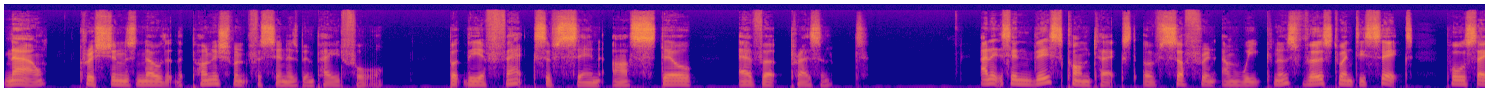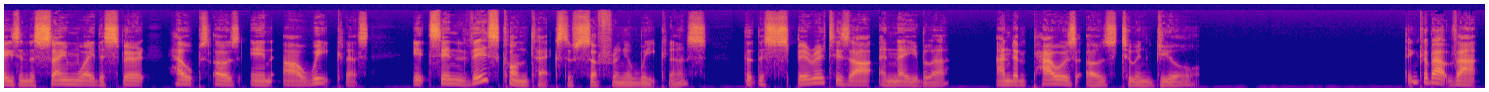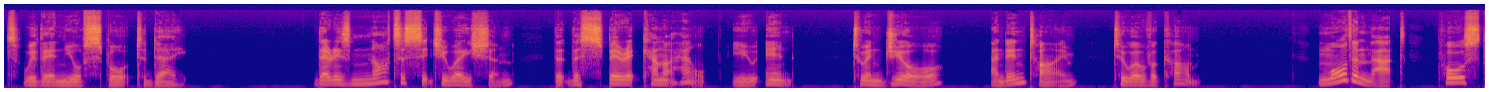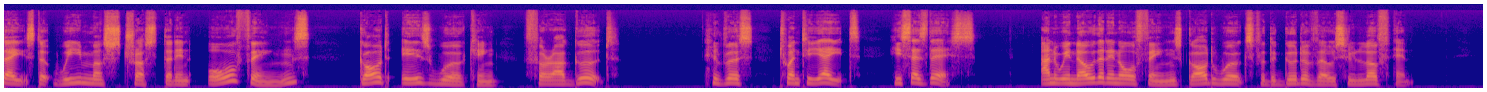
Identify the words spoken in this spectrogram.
Now, Christians know that the punishment for sin has been paid for, but the effects of sin are still ever present. And it's in this context of suffering and weakness, verse 26, Paul says, in the same way the Spirit helps us in our weakness. It's in this context of suffering and weakness that the Spirit is our enabler and empowers us to endure. Think about that within your sport today. There is not a situation that the Spirit cannot help you in to endure and in time to overcome. More than that, Paul states that we must trust that in all things God is working for our good. In verse 28, he says this And we know that in all things God works for the good of those who love him,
